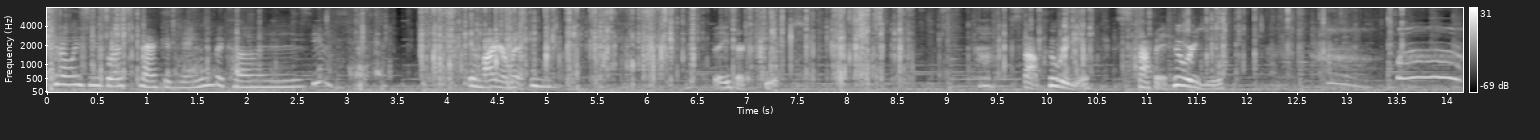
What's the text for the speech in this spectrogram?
Can always use less packaging because, yeah, environment. These are cute. Stop. Who are you? Stop it. Who are you? Ah,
